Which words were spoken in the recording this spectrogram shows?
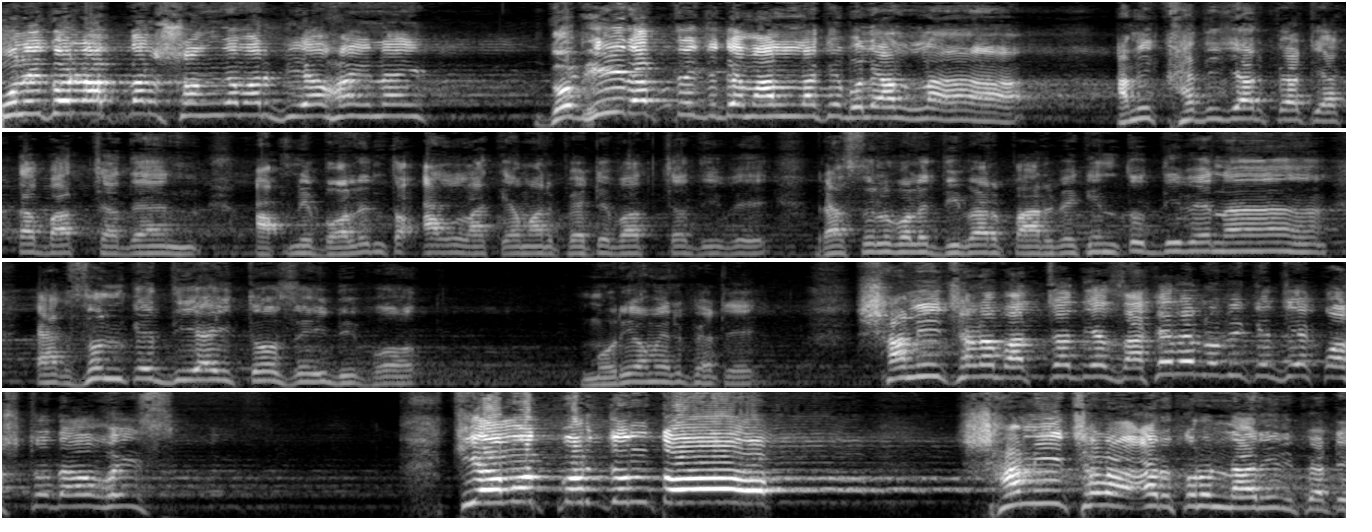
মনে করেন আপনার সঙ্গে আমার বিয়ে হয় নাই। গভীর রাত্রে আমি আল্লাহকে বলে, আল্লাহ আমি খাদিজার পেটে একটা বাচ্চা দেন। আপনি বলেন তো আল্লাহকে আমার পেটে বাচ্চা দিবে? রাসুল বলে, দিবার পারবে কিন্তু দিবে না। একজনকে দিয়াই তো যেই বিপদ। মরিয়মের পেটে, স্বামী ছাড়া বাচ্চা দিয়ে জাকেরা নবীকে যে কষ্ট দেওয়া হয়েছে, কিয়ামত পর্যন্ত স্বামী ছাড়া আর কোনো নারীর পেটে,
